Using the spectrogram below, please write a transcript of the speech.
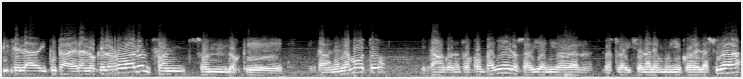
dice la diputada, eran los que lo robaron, son, son los que estaban en la moto, estaban con otros compañeros, habían ido a ver los tradicionales muñecos de la ciudad.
